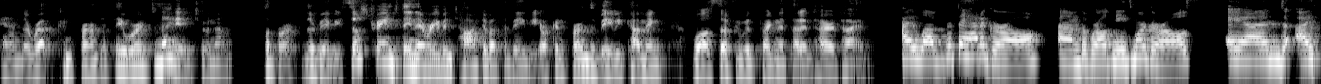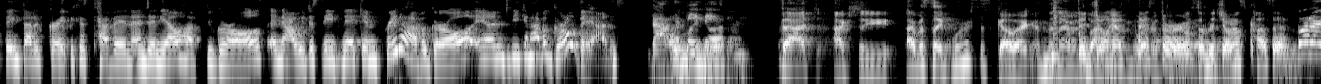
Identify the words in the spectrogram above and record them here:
and the rep confirmed that they were delighted to announce the birth of their baby. So strange they never even talked about the baby or confirmed the baby coming while Sophie was pregnant that entire time. I love that they had a girl. Um, the world needs more girls. And I think that it's great because Kevin and Danielle have two girls. And now we just need Nick and Pri to have a girl and we can have a girl band. That Oh would my be God. Amazing. That actually, I was like, where's this going? And then I was The finally Jonas on board with the sisters or the. Jonas cousins. But I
